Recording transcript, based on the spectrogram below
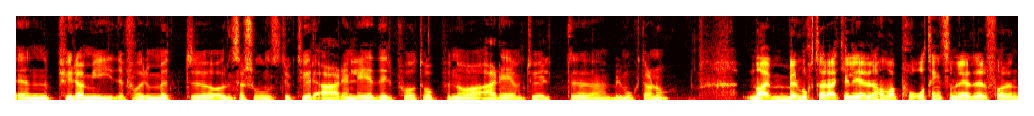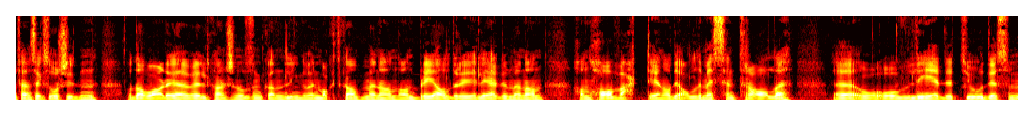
en pyramideformet organisasjonsstruktur. Er det en leder på toppen, og er det eventuelt Belmokhtar nå? Nei, Belmukhtar er ikke leder. Han var påtenkt som leder for fem-seks år siden. og Da var det vel kanskje noe som kan ligne med en maktkamp, men han, han ble aldri leder. Men han, han, har vært en av de aller mest sentrale, og, og, ledet jo det som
